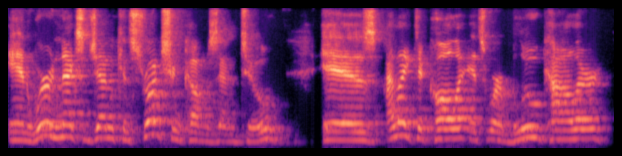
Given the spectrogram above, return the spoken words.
And where next gen construction comes into is I like to call it it's where blue collar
